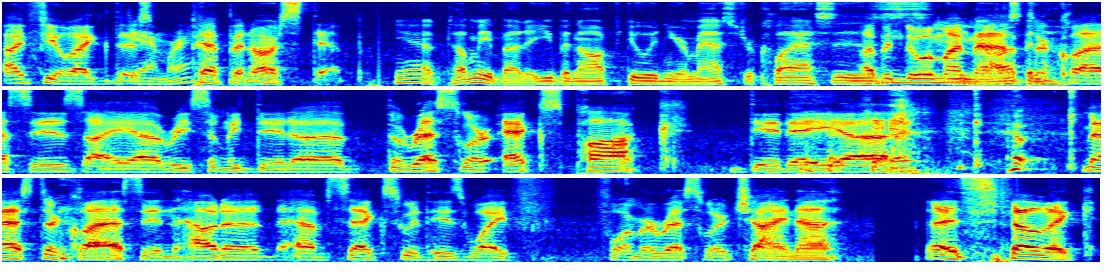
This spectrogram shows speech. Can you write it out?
I feel like there's right. pep in our step. Yeah, tell me about it. You've been off doing your master classes. I've been doing my you know, master been- classes. I uh, recently did uh, the wrestler X Pac did a uh, master class in how to have sex with his wife, former wrestler Chyna. It felt like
